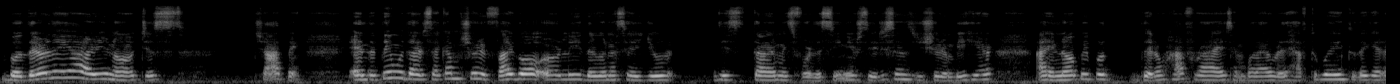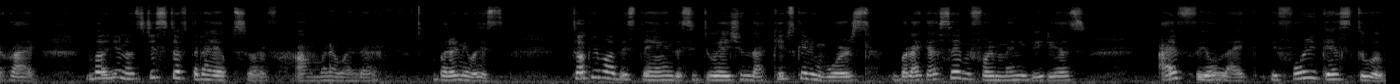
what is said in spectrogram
But there they are you know just shopping. And the thing with that is like i'm sure if i go early they're gonna say you this time is for the senior citizens you shouldn't be here. I know people they don't have rights and whatever they have to wait until they get a right. But you know it's just stuff that i observe um, when i went there. But anyways talking about this thing the situation that keeps getting worse but like i said before in many videos i feel like before it gets to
